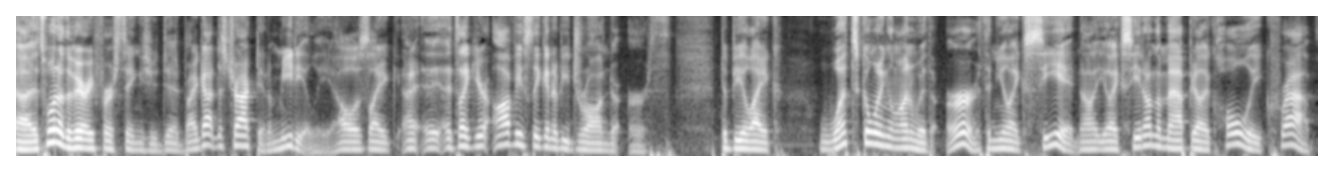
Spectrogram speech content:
Uh, it's one of the very first things you did, but I got distracted immediately. I was like, I, it's like you're obviously going to be drawn to Earth, to be like, what's going on with Earth, and you like see it, now you like see it on the map. You're like, holy crap,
